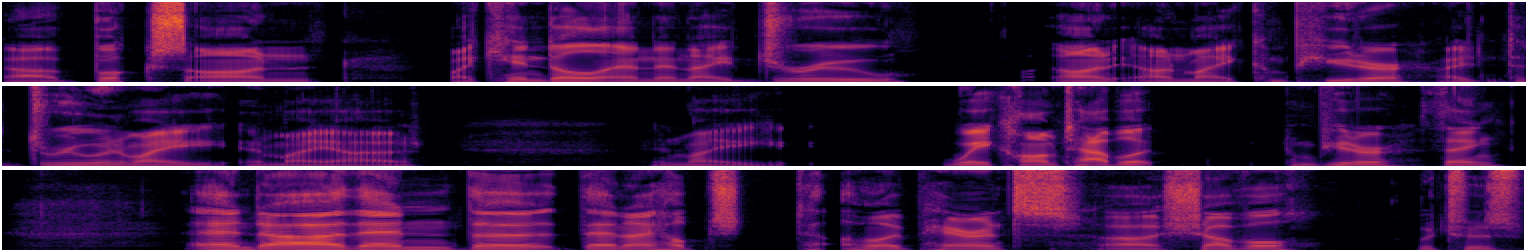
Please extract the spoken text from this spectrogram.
uh, books on my Kindle, and then I drew on on my computer. I drew in my in my uh, in my Wacom tablet computer thing, and uh, then the then I helped my parents uh, shovel, which was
